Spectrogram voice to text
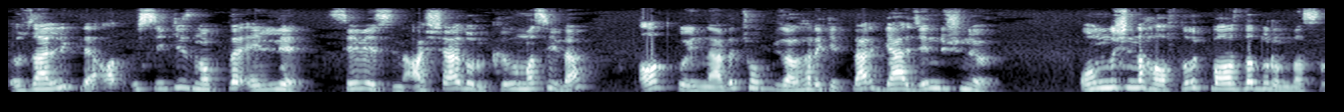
özellikle 68.50 seviyesinin aşağıya doğru kırılmasıyla altcoin'lerde çok güzel hareketler geleceğini düşünüyorum. Onun dışında haftalık bazda durum nasıl?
